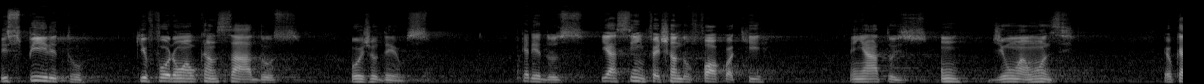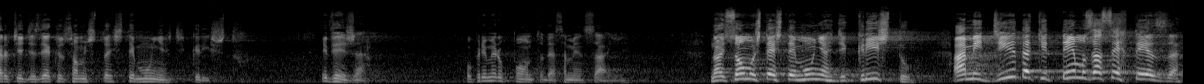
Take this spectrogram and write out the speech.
espírito que foram alcançados os judeus. Queridos, e assim, fechando o foco aqui em Atos 1, de 1 a 11, eu quero te dizer que somos testemunhas de Cristo. E veja, o primeiro ponto dessa mensagem: Nós somos testemunhas de Cristo à medida que temos a certeza:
